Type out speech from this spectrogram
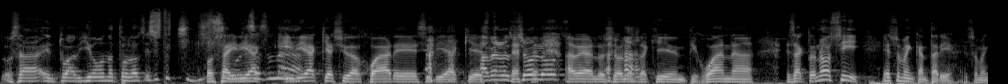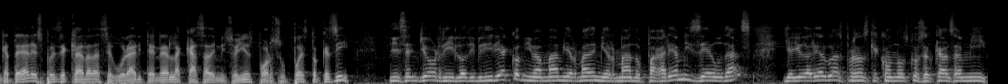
o sea, en tu avión a todos lados, eso está chidísimo. O sea, iría, esa es una- iría aquí a Ciudad Juárez, iría aquí A ver a los Xolos. a ver a los cholos aquí en Tijuana. Exacto. No, sí, eso me encantaría. Eso me encantaría después de, claro, de asegurar y tener la casa de mis sueños, por supuesto que sí. Dicen Jordi, lo dividiría con mi mamá, mi hermana y mi hermano, pagaría mis deudas y ayudaría a algunas personas que conozco cercanas a mí.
